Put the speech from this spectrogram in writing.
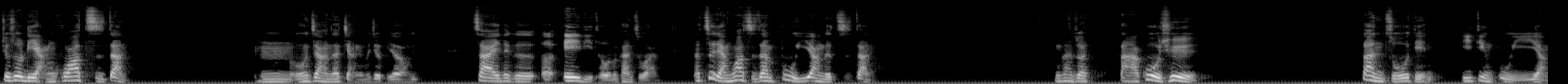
就说两发子弹，嗯，我们这样来讲，你们就比较容易在那个呃 a 里头能看出来。那这两发子弹不一样的子弹，能看出来打过去。弹着点一定不一样，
